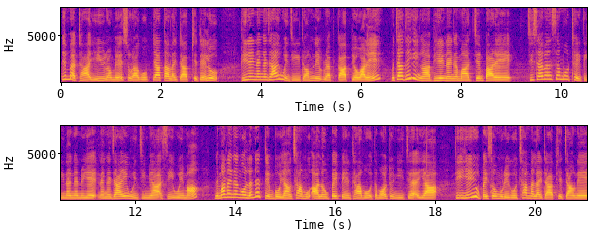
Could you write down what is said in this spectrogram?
ပြစ်မှတ်ထားအရေးယူတော့မယ်ဆိုတာကိုပြသလိုက်တာဖြစ်တယ်လို့ဗီဒိန်နိုင်ငံသားဝန်ကြီးဒေါမနစ်ရက်ပ်ကပြောပါတယ်။မကြသေးခင်ကဗီဒိန်နိုင်ငံမှာကျင်းပတဲ့ G7 စက်မှုထိပ်သီးနိုင်ငံတွေရဲ့နိုင်ငံခြားရေးဝန်ကြီးများအစည်းအဝေးမှာမြန်မာနိုင်ငံကိုလက်နက်တင်ပို့ရောင်းချမှုအလုံးပိတ်ပင်ထားဖို့သဘောတူညီချက်အရဒီအရေးယူပိတ်ဆို့မှုတွေကိုချမှတ်လိုက်တာဖြစ်ကြောင်းနဲ့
